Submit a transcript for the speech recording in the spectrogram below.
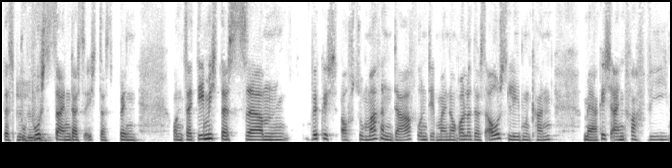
das mhm. Bewusstsein, dass ich das bin. Und seitdem ich das ähm, wirklich auch so machen darf und in meiner Rolle das ausleben kann, merke ich einfach, wie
